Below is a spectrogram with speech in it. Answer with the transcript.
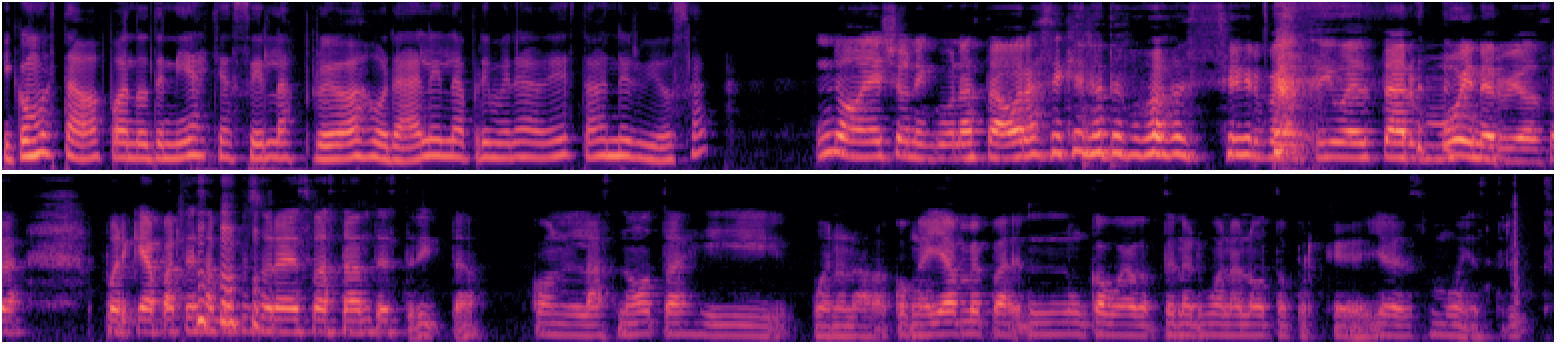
¿Y cómo estabas cuando tenías que hacer las pruebas orales la primera vez? ¿Estabas nerviosa? No he hecho ninguna hasta ahora, así que no te puedo decir, pero sí voy a estar muy nerviosa, porque aparte esa profesora es bastante estricta con las notas y bueno, nada, con ella me nunca voy a tener buena nota porque ella es muy estricta.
